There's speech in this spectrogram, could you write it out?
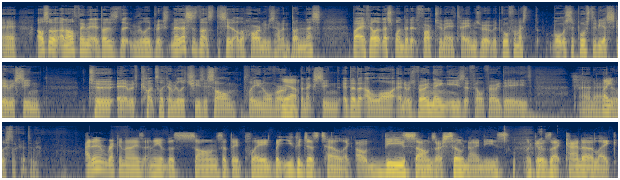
Uh, also, another thing that it does that really breaks. Now, this is not to say that other horror movies haven't done this, but I felt like this one did it far too many times, where it would go from a, what was supposed to be a scary scene to it would cut to like a really cheesy song playing over Yeah. the next scene. It did it a lot, and it was very nineties. It felt very dated, and uh, Like- it really stuck out to me. I didn't recognize any of the songs that they played, but you could just tell, like, oh, these songs are so 90s. Like, it was that kind of, like,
